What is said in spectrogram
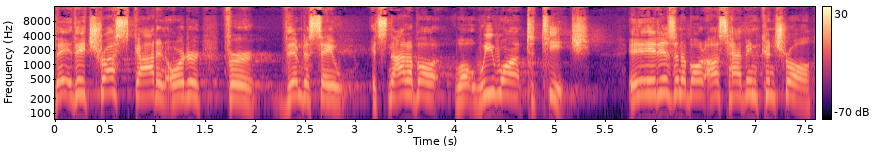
They, they trust God in order for them to say, it's not about what we want to teach. It, it isn't about us having control.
